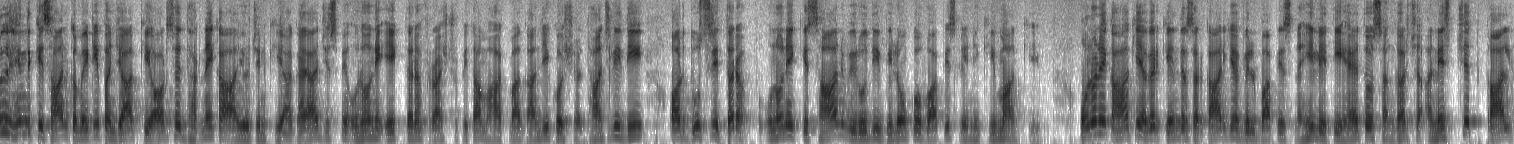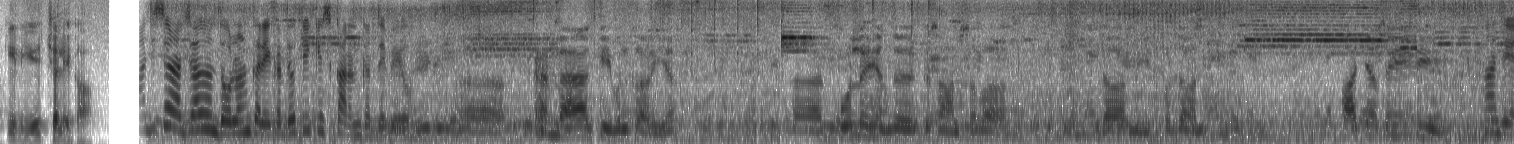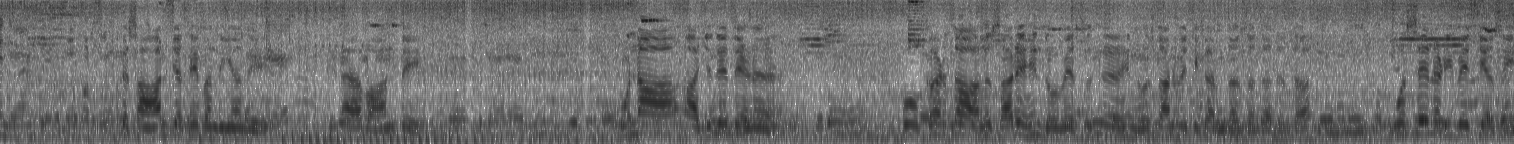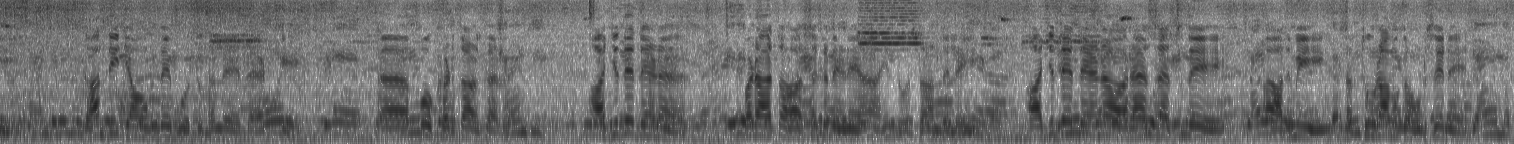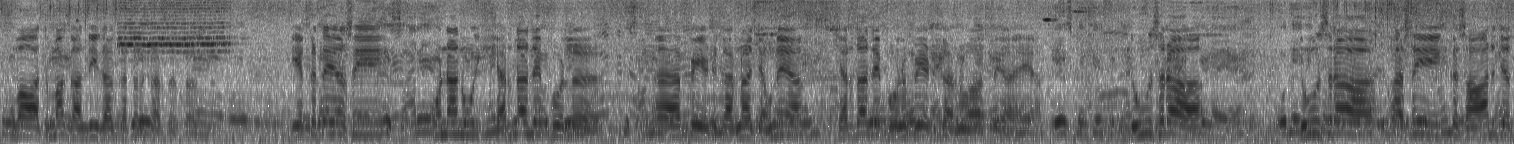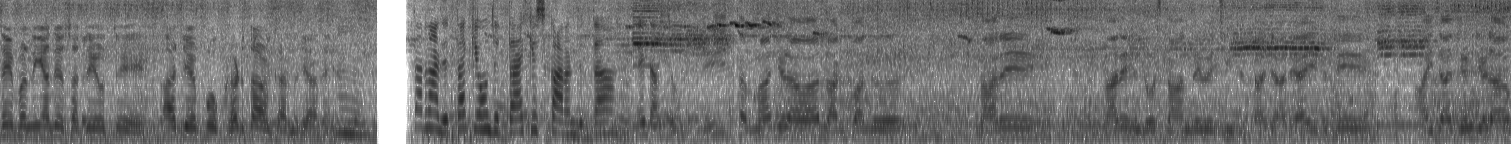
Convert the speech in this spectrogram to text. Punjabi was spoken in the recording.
कुल हिंद किसान कमेटी पंजाब की ओर से धरने का आयोजन किया गया जिसमें उन्होंने एक तरफ राष्ट्रपिता महात्मा गांधी को श्रद्धांजलि दी और दूसरी तरफ उन्होंने किसान विरोधी बिलों को वापस लेने की मांग की उन्होंने कहा कि अगर केंद्र सरकार यह बिल वापस नहीं लेती है तो संघर्ष अनिश्चित काल के लिए चलेगा ਹਾਂਜੀ ਸਰ ਅੱਜ ਅੰਦੋਲਨ ਕਰੇ ਕਰਦੇ ਹੋ ਤੁਸੀਂ ਕਿਸ ਕਾਰਨ ਕਰਦੇ ਪਏ ਹੋ ਅਹ ਮੈਂ ਕੇਵਲ ਘਾਲੀਆ ਅਹ ਕੁੱਲ ਹਿੰਦ ਕਿਸਾਨ ਸਭਾ ਦਾ ਮੀਤ ਪ੍ਰਧਾਨ ਅੱਜ ਅਸੀਂ ਹਾਂਜੀ ਹਾਂਜੀ ਕਿਸਾਨ ਜਥੇਬੰਦੀਆਂ ਦੇ ਆਹਵਾਨ ਤੇ ਉਹਨਾਂ ਅੱਜ ਦੇ ਦਿਨ ਭੁੱਖ ਹੜਤਾਲ ਸਾਰੇ ਹਿੰਦੂ ਵਿਸ- ਹਿੰਦੁਸਤਾਨ ਵਿੱਚ ਕਰਨ ਦਾ ਸੱਦਾ ਦਿੱਤਾ ਉਸੇ ਲੜੀ ਵਿੱਚ ਅਸੀਂ ਗਾਂਧੀ ਚੌਂਕ ਦੇ ਬੁੱਤ ਥੱਲੇ ਬੈਠ ਕੇ ਅ, ਭੁੱਖ ਹੜਤਾਲ ਕਰ ਰਹੇ ਹਾਂ। ਅੱਜ ਦੇ ਦਿਨ ਬੜਾ ਇਤਿਹਾਸਕ ਦਿਨ ਆ ਹਿੰਦੁਸਤਾਨ ਦੇ ਲਈ। ਅੱਜ ਦੇ ਦਿਨ ਆਰਐਸਐਸ ਦੇ ਆਦਮੀ ਨੱਥੂ ਰਾਮ ਗੌਂਡਸੇ ਨੇ ਮਹਾਤਮਾ ਗਾਂਧੀ ਦਾ ਕਤਲ ਕਰ ਦਿੱਤਾ ਸੀ। ਇੱਕ ਤੇ ਅਸੀਂ ਉਹਨਾਂ ਨੂੰ ਸ਼ਰਧਾ ਦੇ ਫੁੱਲ ਭੇਟ ਕਰਨਾ ਚਾਹੁੰਦੇ ਆ ਸ਼ਰਧਾ ਦੇ ਫੁੱਲ ਭੇਟ ਕਰਨ ਵਾਸਤੇ ਆਏ ਆ ਦੂਸਰਾ ਦੂਸਰਾ ਅਸੀਂ ਕਿਸਾਨ ਜਥੇਬੰਦੀਆਂ ਦੇ ਸੱਦੇ ਉੱਤੇ ਅੱਜ ਭੁੱਖ ਹੜਤਾਲ ਕਰਨ ਜਾ ਰਹੇ ਹਾਂ। ਧਰਨਾ ਦਿੱਤਾ, ਕਿਉਂ ਦਿੱਤਾ, ਕਿਸ ਕਾਰਨ ਦਿੱਤਾ, ਇਹ ਦੱਸੋ। ਇਹ ਧਰਨਾ ਜਿਹੜਾ ਵਾ, ਲਗਭਗ ਸਾਰੇ ਸਾਰੇ ਹਿੰਦੁਸਤਾਨ ਦੇ ਵਿੱਚ ਹੀ ਦਿੱਤਾ ਜਾ ਰਿਹਾ। ਇੱਕ ਤੇ ਅੱਜ ਦਾ ਦਿਨ ਜਿਹੜਾ,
